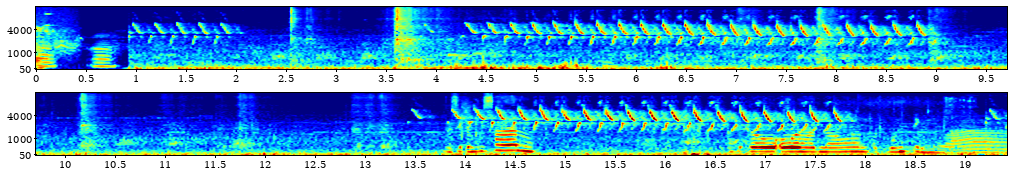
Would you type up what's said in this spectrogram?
Ah. Ah. bersihkan pisan nanti kau oh non tergunting lah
